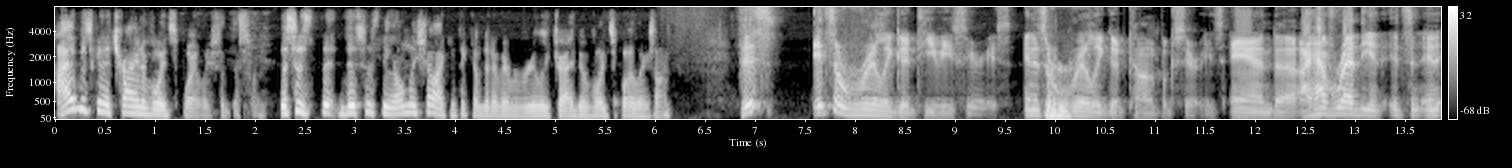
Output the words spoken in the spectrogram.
I was going to try and avoid spoilers with this one. This is the this is the only show I can think of that I've ever really tried to avoid spoilers on. This it's a really good TV series, and it's a Mhm. really good comic book series. And uh, I have read the it's in, in,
